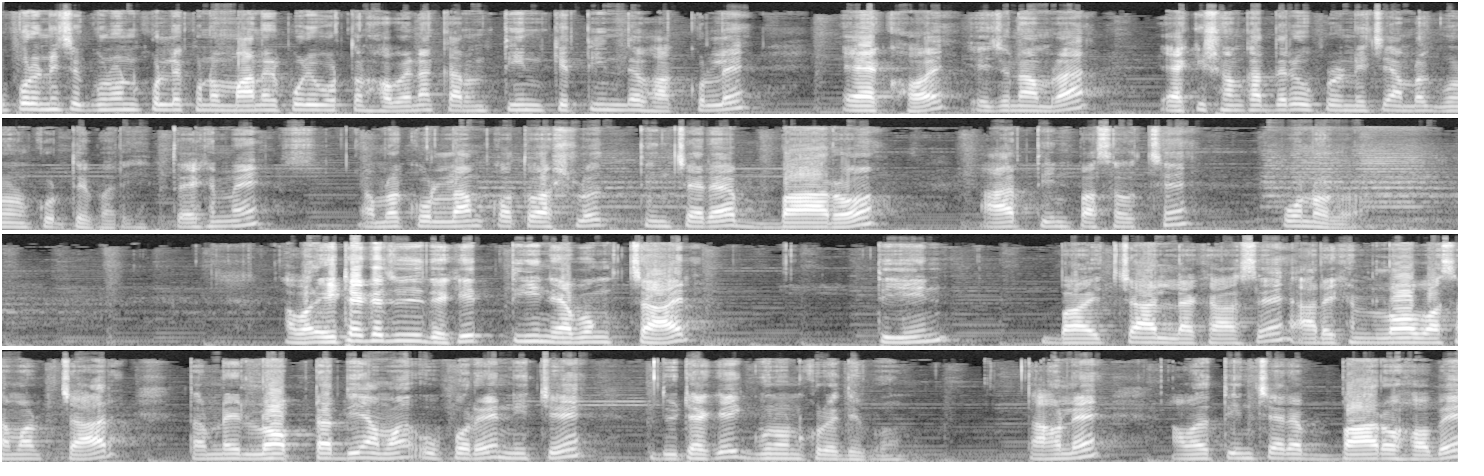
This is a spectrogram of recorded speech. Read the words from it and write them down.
উপরে নিচে গুণন করলে কোনো মানের পরিবর্তন হবে না, কারণ তিনকে তিন দিয়ে ভাগ করলে এক হয়। এই জন্য আমরা একই সংখ্যা দ্বারা উপরে নিচে আমরা গুণন করতে পারি। তো এখানে আমরা করলাম কত আসলো? তিন চারে বারো আর তিন পাঁচা হচ্ছে পনেরো। আবার এটাকে যদি দেখি, তিন এবং চার, তিন বাই চার লেখা আছে, আর এখানে লব আছে আমার চার, তার মানে লবটা দিয়ে আমার উপরে নিচে দুইটাকেই গুণন করে দেব। তাহলে আমাদের তিন চারে বারো হবে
